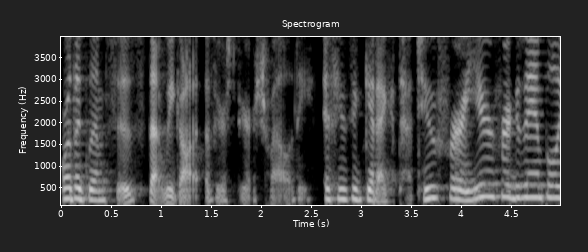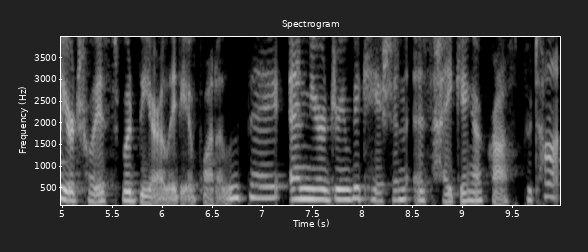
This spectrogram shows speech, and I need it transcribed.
or the glimpses that we got of your spirituality. If you could get a tattoo for a year, for example, your choice would be Our Lady of Guadalupe, and your dream vacation is hiking across Bhutan.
